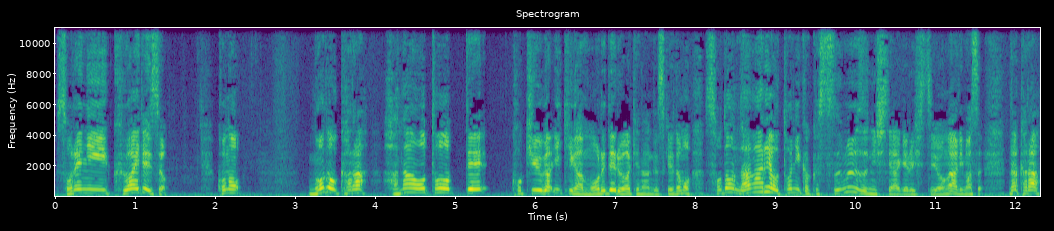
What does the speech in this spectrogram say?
それに加えてですよ、この喉から鼻を通って呼吸が、息が漏れ出るわけなんですけれども、その流れをとにかくスムーズにしてあげる必要があります。だから、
